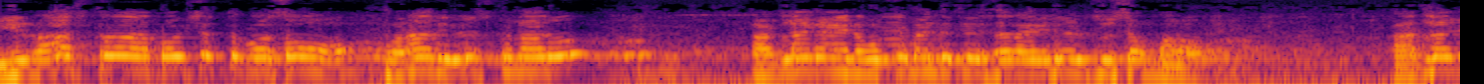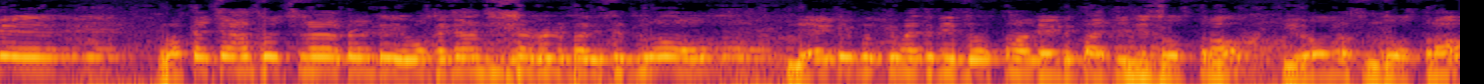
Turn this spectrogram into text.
ఈ రాష్ట్ర భవిష్యత్తు కోసం పునాది వేసుకున్నారు. అట్లాగే ఆయన ముఖ్యమంత్రి చేశారు. ఐదేళ్ళు చూసాం మనం. అట్లాగే ఒక ఛాన్స్ వచ్చినటువంటి ఒక ఛాన్స్ ఇచ్చినటువంటి పరిస్థితుల్లో నేటి ముఖ్యమంత్రిని చూస్తున్నాం నేటి పార్టీని చూస్తున్నాం ఈ రోజు చూస్తున్నాం.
